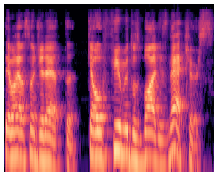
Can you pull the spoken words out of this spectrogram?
tem uma relação direta, que é o filme dos Body Snatchers.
